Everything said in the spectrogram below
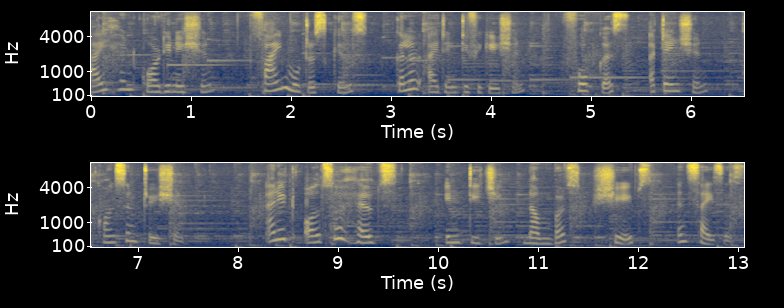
eye hand coordination fine motor skills colour identification focus, attention, concentration, and it also helps in teaching numbers, shapes, and sizes.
